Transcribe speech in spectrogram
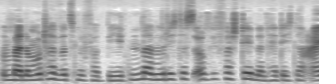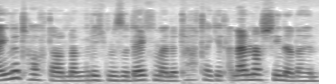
und meine Mutter würde es mir verbieten, dann würde ich das irgendwie verstehen. Dann hätte ich eine eigene Tochter und dann würde ich mir so denken, meine Tochter geht allein nach China dahin.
